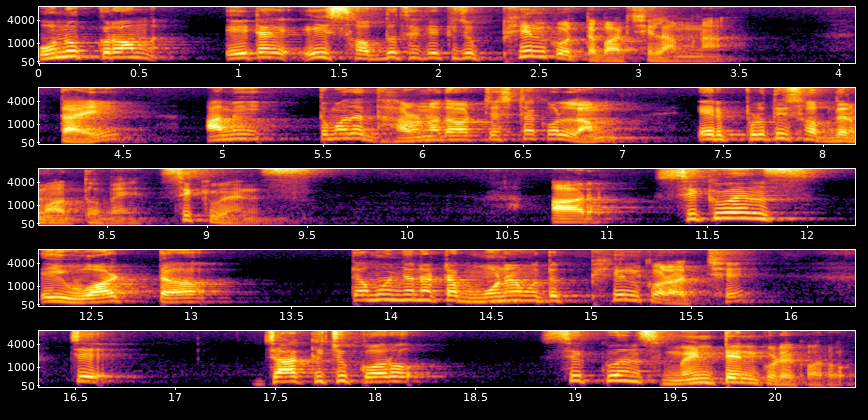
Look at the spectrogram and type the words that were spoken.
অনুক্রম, এটা এই শব্দ থেকে কিছু ফিল করতে পারছিলাম না। তাই আমি তোমাদের ধারণা দেওয়ার চেষ্টা করলাম এর প্রতিশব্দের মাধ্যমে সিকোয়েন্স আর সিকোয়েন্স এই ওয়ার্ডটা কেমন যেন একটা মনের মধ্যে ফিল করাচ্ছে যে যা কিছু করো সিকোয়েন্স মেনটেন করে করো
